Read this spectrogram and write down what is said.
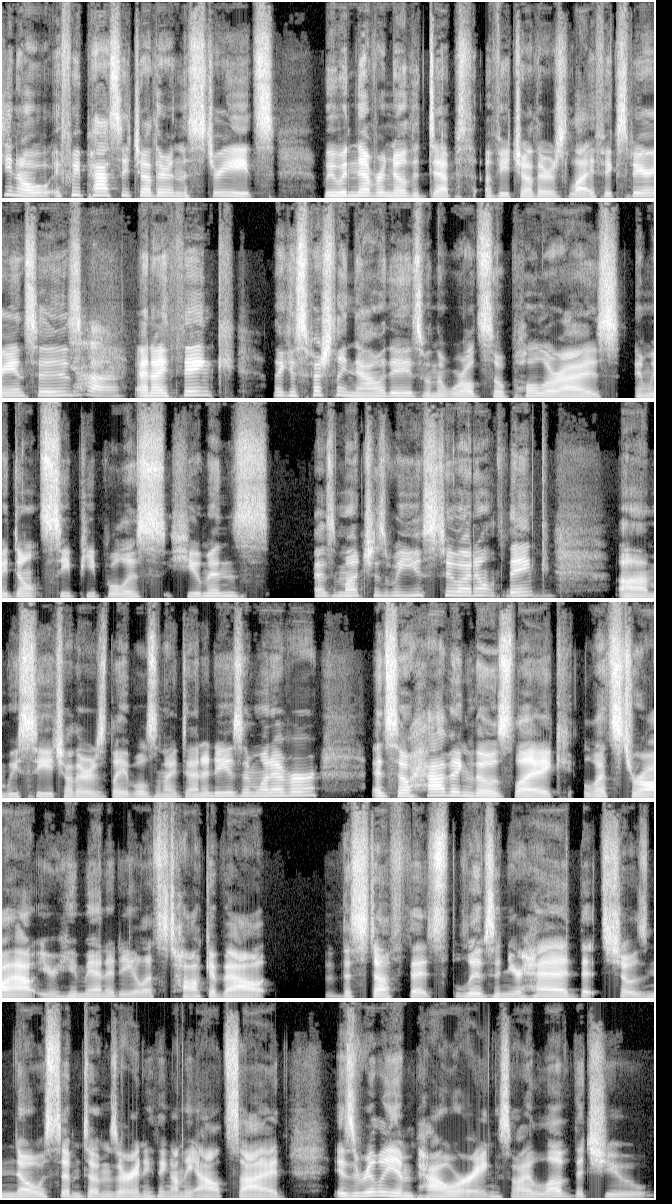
you know, if we pass each other in the streets, we would never know the depth of each other's life experiences. Yeah. And I think, like, especially nowadays when the world's so polarized and we don't see people as humans as much as we used to, I don't think. Mhm. Um, we see each other as labels and identities and whatever. And so having those, like, let's draw out your humanity, let's talk about the stuff that lives in your head that shows no symptoms or anything on the outside is really empowering. So I love that you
